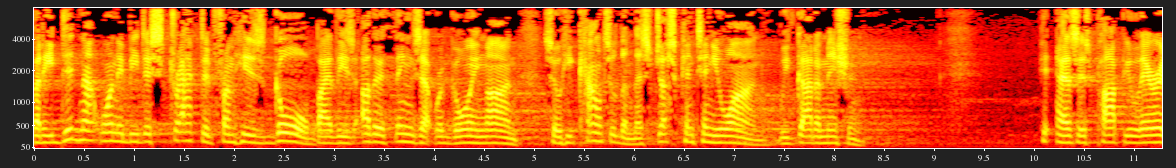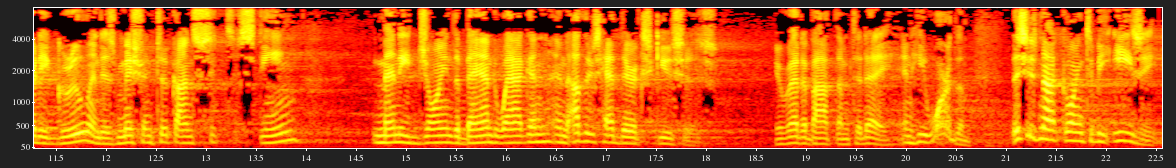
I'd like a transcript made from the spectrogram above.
But he did not want to be distracted from his goal by these other things that were going on. So he counseled them, let's just continue on. We've got a mission. As his popularity grew and his mission took on steam, many joined the bandwagon and others had their excuses. You read about them today. And he warned them this is not going to be easy.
